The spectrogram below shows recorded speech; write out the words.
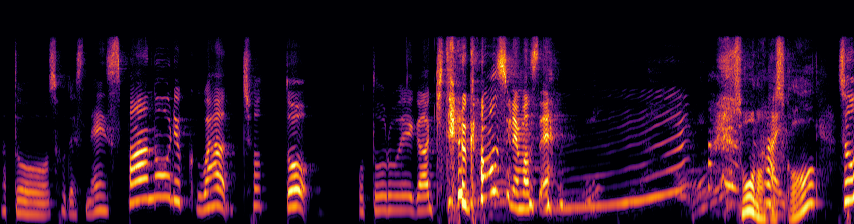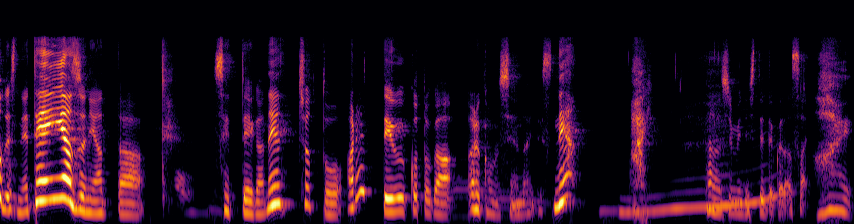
あとそうですね。スパ能力はちょっと衰えが来てるかもしれません。そうなんですか、そうですね。10 years にあった設定がねちょっとあれ？っていうことがあるかもしれないですねはい。楽しみにしててください。はい、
